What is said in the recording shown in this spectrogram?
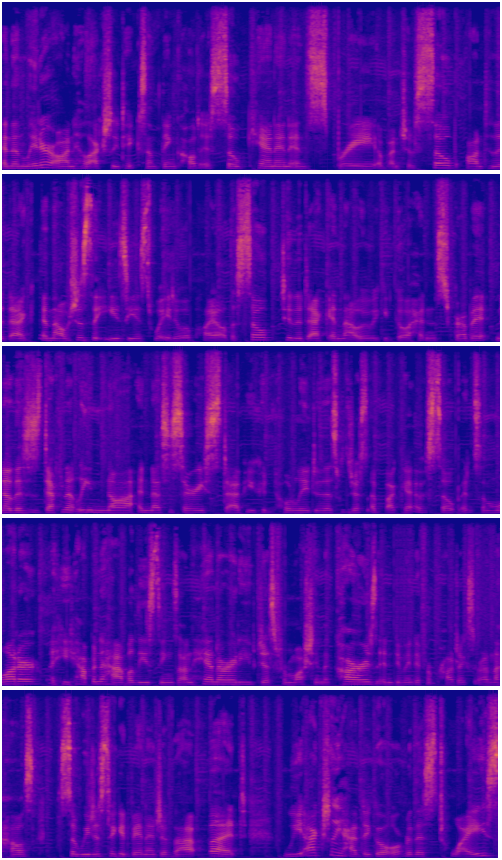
And then later on, he'll actually take something called a soap cannon and spray a bunch of soap onto the deck. And that was just the easiest way to apply all the soap to the deck. And that way we could go ahead and scrub it. Now this is definitely not a necessary step. You could totally do this with just a bucket of soap and some water. But he happened to have all these things on hand already just from washing the cars and doing different projects around the house. So we just took advantage of that. But we actually had to go over this twice.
